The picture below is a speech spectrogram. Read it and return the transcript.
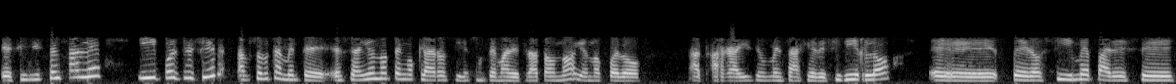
es indispensable y pues decir absolutamente, o sea, yo no tengo claro si es un tema de trata o no, yo no puedo a, a raíz de un mensaje decidirlo, eh, pero sí me parece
